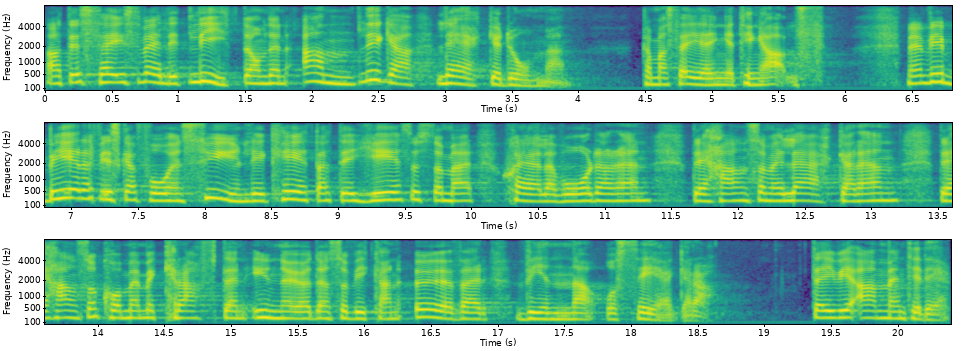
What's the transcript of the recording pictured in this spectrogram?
att det sägs väldigt lite om den andliga läkedomen. Kan man säga ingenting alls. Men vi ber att vi ska få en synlighet att det är Jesus som är själavårdaren, det är han som är läkaren, det är han som kommer med kraften i nöden så vi kan övervinna och segra. Säger vi amen till det?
